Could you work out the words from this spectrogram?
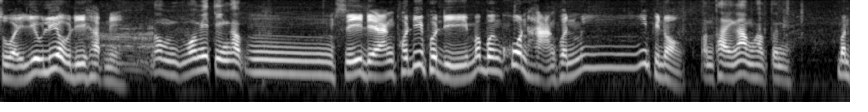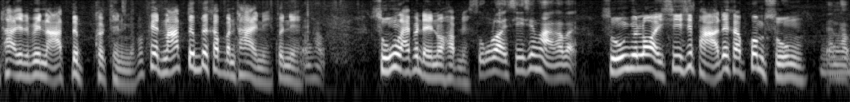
สวยๆเลี้ยวๆดีครับนี่นมบ่มีติงครับอืมสีแดงพอดีพอดีมาเบิ่งโค่นหางเพิ่นมีพี่น้องมันไทยงามครับตัวนี้บรรทายจะได้ไปหนาตึบคักเห็นไหมประเภทหนาตึบเด้วยครับบรรทายนี่เพิ่นนี่แม่นครับสูงหลายปานใดเนาะครับนี่สูง145ครับไอ้สูงอยู่ร้อยสี่สิบห้าด้วยครับความสูงแม่นครับ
